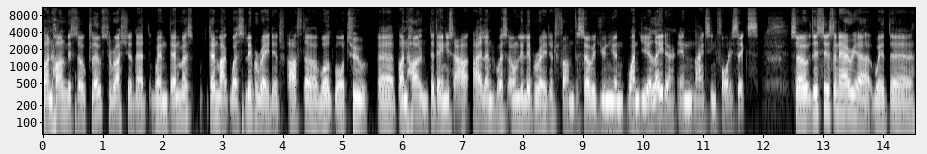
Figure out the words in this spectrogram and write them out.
Bornholm is so close to Russia that when Denmark, Denmark was liberated after World War II, uh, Bornholm, the Danish island, was only liberated from the Soviet Union one year later in 1946. So this is an area with uh,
